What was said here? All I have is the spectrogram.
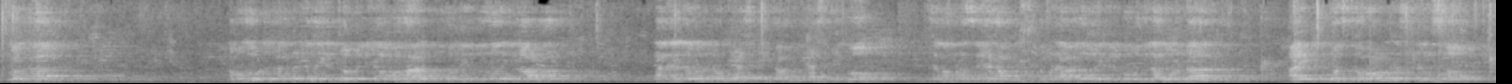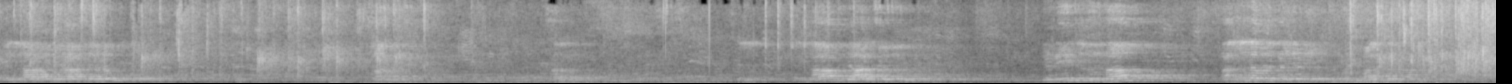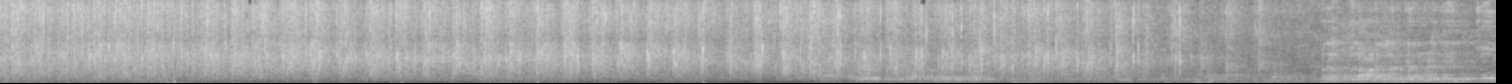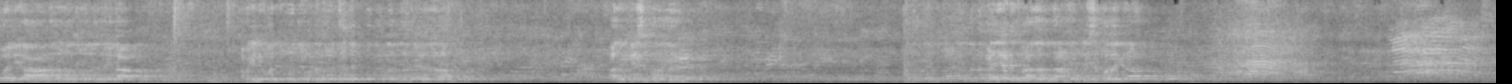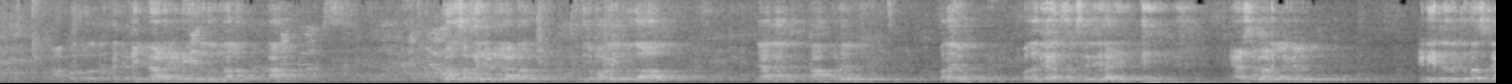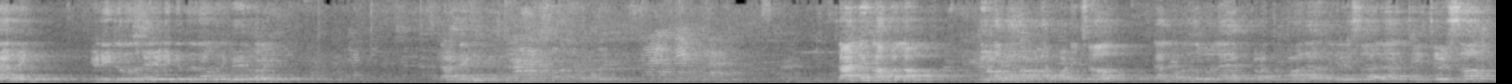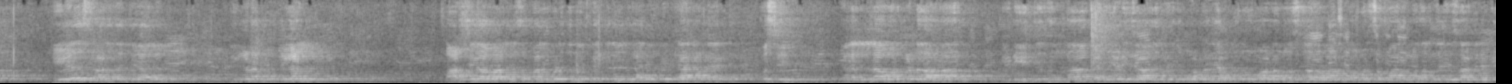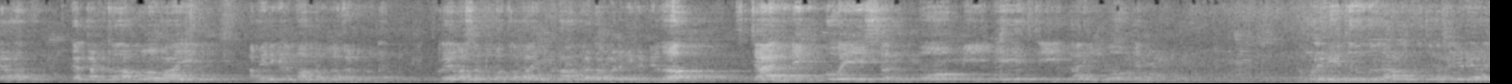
ഇവർക്ക് നമുക്ക് കൊടുക്കാൻ കഴിയുന്ന ഏറ്റവും വലിയ ഉപഹാരം എന്ന് പറയുന്നത് ഇതാണ് ഞാൻ നേരത്തെ പറഞ്ഞു കാശ്മീർ കം കാശ്മീർ ഗോ പക്ഷെ നമ്മുടെ സ്നേഹം നമ്മുടെ ആളുകൾ ഒരിക്കലും പോകുന്നില്ല അതുകൊണ്ട് ഐ റിക്വസ്റ്റ് ഓൾ റെസിഡൻസ് എല്ലാ വിദ്യാർത്ഥികളും എല്ലാ വിദ്യാർത്ഥികളും എണീറ്റ് നിന്ന് നല്ല ഒരു കയ്യടി മത്സരം ഒരാളിൽ എടുക്കാൻ കഴിയുന്ന ഏറ്റവും വലിയ ആദരവ് എന്ന് പറയുന്നത് ഇതാണ് അപ്പൊ ഇനി ഒരു ചോദ്യം കൂടെ ചോദിച്ചാൽ ഇപ്പൊ നിങ്ങൾ എന്താ എഴുതാം അത് ഇംഗ്ലീഷ് പറഞ്ഞ കൈയടിച്ചു അതെന്താണ് ഇംഗ്ലീഷ് പറയുക? നാൽപ്പത് പറഞ്ഞ കൈയടിക്കലാണ് കൈയടിയാണ് ഇതിന് പറയുന്നത് ഞാൻ ആ പറയൂ. പറയൂ. പകുതി ആൻസർ ശരിയായി. ക്യാഷ് എണീറ്റ് നിൽക്കുന്ന സ്റ്റാൻഡിങ് എണീറ്റ് നിന്ന് കൈയടിക്കുന്നതിന് ടീച്ചേഴ്സ് ഏത് സ്ഥാനത്തെത്തിയാലും നിങ്ങളുടെ കുട്ടികൾ വാർഷിക അവാർഡിന് സമ്മാനം കൊടുക്കുന്നവർക്ക് ഇതിനൊരു കാര്യം കൂടി ഞാൻ അവിടെ നിങ്ങളെല്ലാം ഓർക്കേണ്ടതാണ് എണീറ്റ് നിന്ന് കൈയടിച്ച് ആദ്യം വളരെ അപൂർവമാണ് ഓസ്കർ അവാർഡ് നോബൽ സമ്മാനം മദർ തെരേസ അങ്ങനെയൊക്കെയാണ് ഞാൻ കണ്ടിട്ടുള്ളത്. അപൂർവമായി അമേരിക്കയിലും മാത്രമല്ല കണ്ടിട്ടുണ്ട്. കുറേ വർഷം പത്രം വായിക്കുമ്പോൾ ആദ്യമായിട്ടാണ് വേണമെങ്കിൽ കിട്ടിയത്. സ്റ്റാൻഡിംഗ് ഒവേഷൻ ഒ ബി നമ്മൾ എണീറ്റ് നിന്ന് ഒരാൾ കൊടുക്കുന്ന കയ്യടിയാണ്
